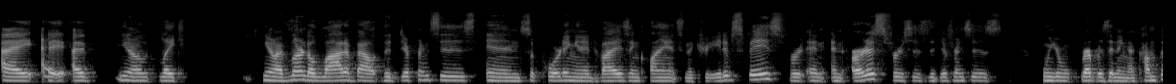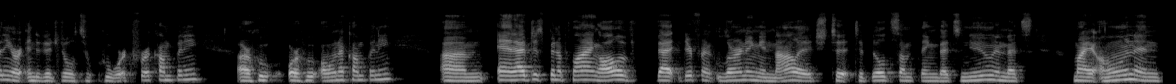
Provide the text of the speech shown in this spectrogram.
I, I, I've, you know, like, you know, I've learned a lot about the differences in supporting and advising clients in the creative space for and, and artists versus the differences when you're representing a company or individuals who work for a company or who or who own a company. Um, and I've just been applying all of that different learning and knowledge to, to build something that's new and that's my own and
